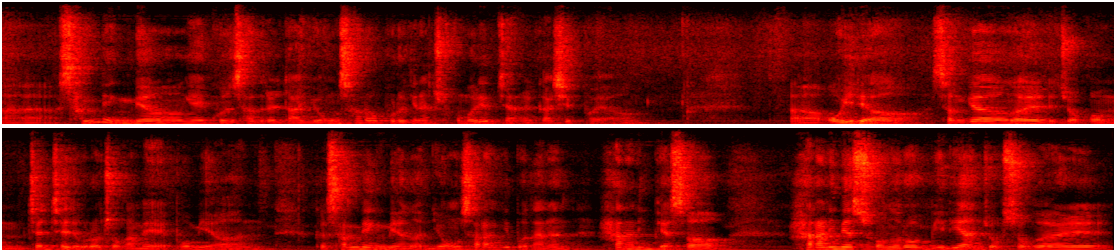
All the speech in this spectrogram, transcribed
어, 300명의 군사들을 다 용사로 부르기는 조금 어렵지 않을까 싶어요. 어, 오히려 성경을 조금 전체적으로 조감해 보면 그 300명은 용사라기보다는 하나님께서 하나님의 손으로 미디안 족속을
